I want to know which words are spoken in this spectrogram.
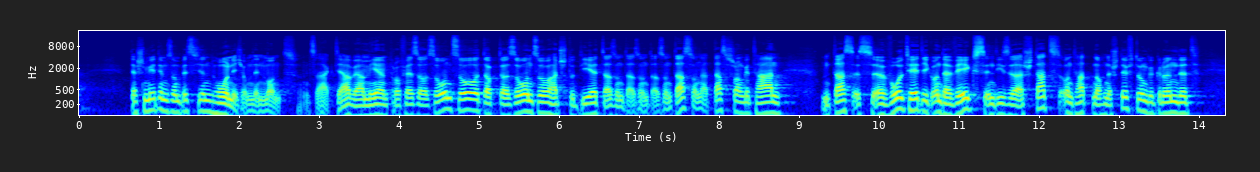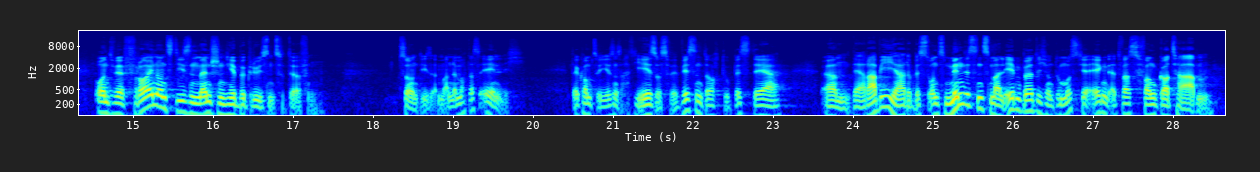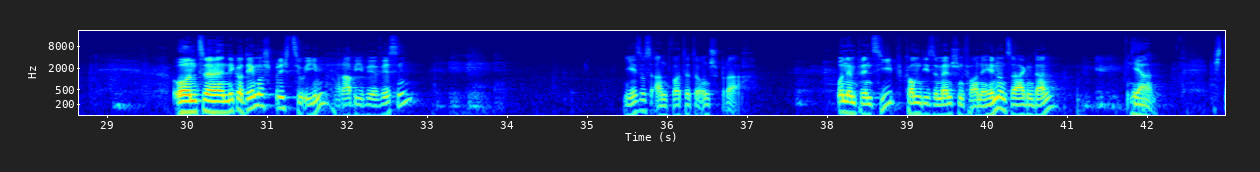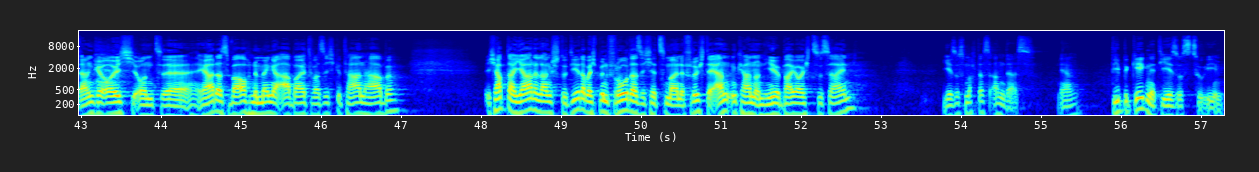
der schmiert ihm so ein bisschen Honig um den Mund und sagt, ja, wir haben hier einen Professor so und so, Doktor so und so, hat studiert das und das und das und das und hat das schon getan und das ist äh, wohltätig unterwegs in dieser Stadt und hat noch eine Stiftung gegründet und wir freuen uns, diesen Menschen hier begrüßen zu dürfen. So, und dieser Mann, der macht das ähnlich. Der kommt zu Jesus und sagt, Jesus, wir wissen doch, du bist der, ähm, der Rabbi, ja, du bist uns mindestens mal ebenbürtig und du musst ja irgendetwas von Gott haben. Und äh, Nikodemus spricht zu ihm, Rabbi, wir wissen. Jesus antwortete und sprach. Und im Prinzip kommen diese Menschen vorne hin und sagen dann, ja, ich danke euch und äh, ja, das war auch eine Menge Arbeit, was ich getan habe. Ich habe da jahrelang studiert, aber ich bin froh, dass ich jetzt meine Früchte ernten kann und hier bei euch zu sein. Jesus macht das anders. Ja? Wie begegnet Jesus zu ihm?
